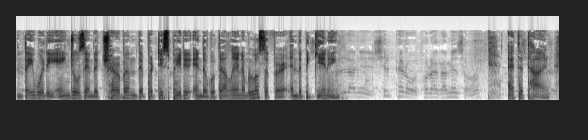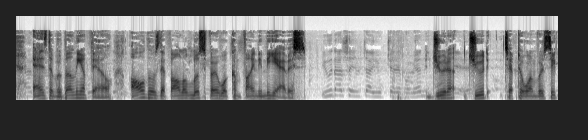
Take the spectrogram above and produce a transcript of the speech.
They were the angels and the cherubim that participated in the rebellion of Lucifer in the beginning. At the time, as the rebellion fell, all those that followed Lucifer were confined in the abyss. Judah, Jude chapter 1 verse 6.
